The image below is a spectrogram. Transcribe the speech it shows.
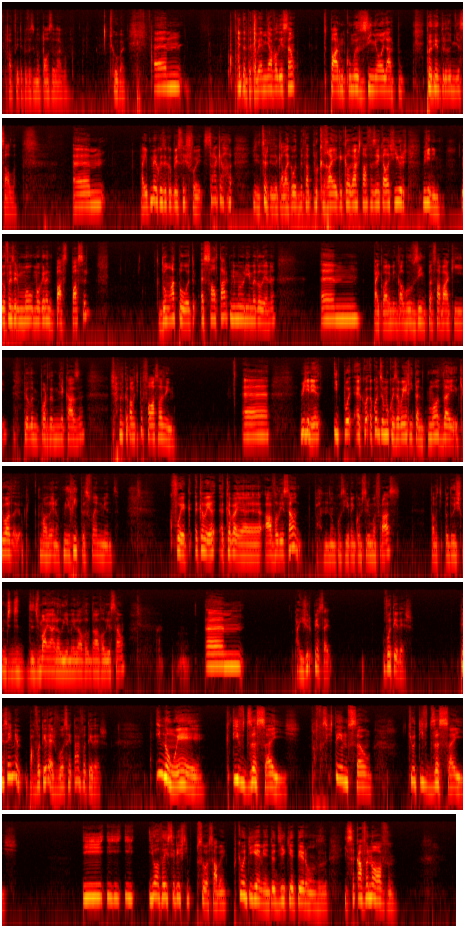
Aproveitei para fazer uma pausa de água. Desculpem. Um, acabei a minha avaliação. Deparo-me com uma vizinha a olhar para dentro da minha sala. Um, pá, e a primeira coisa que eu pensei foi: será que ela. Imagina, de certeza que ela acabou de pensar por que raio é que aquele gajo está a fazer aquelas figuras. Imaginem, eu a fazer o meu, o meu grande passo de pássaro de um lado para o outro, a saltar que nem uma Maria Madalena. Um, pá, e claramente que algum vizinho que passava aqui pela porta da minha casa já que eu estava tipo a falar sozinho. Uh, Imaginem, e depois aconteceu uma coisa bem irritante que me odeio, que eu odeio, que me não, que me irrita solenemente. Que foi, acabei, acabei a, a avaliação, pá, não conseguia bem construir uma frase, estava tipo a dois segundos de, de desmaiar ali a meio da, da avaliação. Um, Pá, juro que pensei, vou ter 10. Pensei mesmo, pá, vou ter 10, vou aceitar, vou ter 10. E não é que tive 16. Pá, vocês têm a noção que eu tive 16. E, e, e, e eu odeio ser este tipo de pessoa, sabem? Porque eu antigamente eu dizia que ia ter 11 e sacava 9.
